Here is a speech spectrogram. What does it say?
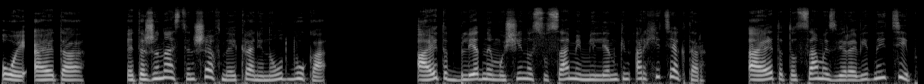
«Ой, а это... это же Настин шеф на экране ноутбука. А этот бледный мужчина с усами Миленкин-архитектор. А это тот самый зверовидный тип,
